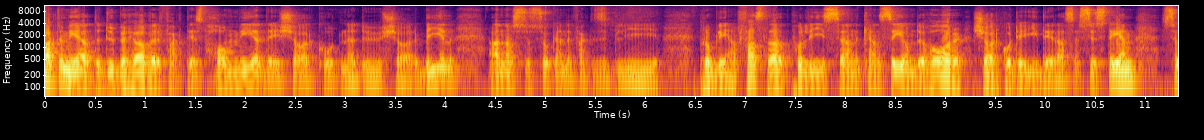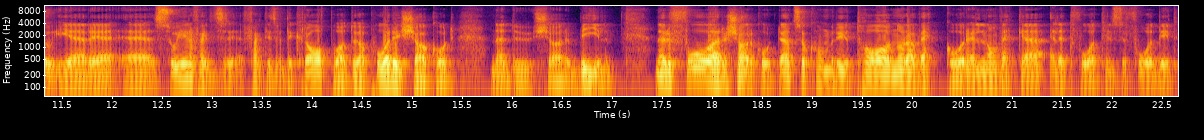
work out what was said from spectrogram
Faktum är att du behöver faktiskt ha med dig körkort när du kör bil. Annars så kan det faktiskt bli problem. Fast att polisen kan se om du har körkort i deras system så är det, eh, så är det faktiskt, faktiskt inte krav på att du har på dig körkort när du kör bil. När du får körkortet så kommer det ju ta några veckor eller någon vecka eller två tills du får ditt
